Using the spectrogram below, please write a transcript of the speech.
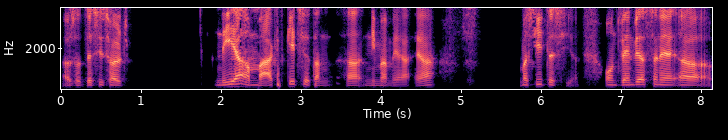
Also das ist halt näher am Markt geht's ja dann äh, nimmer mehr. Ja. Man sieht es hier. Und wenn wir seine, äh,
